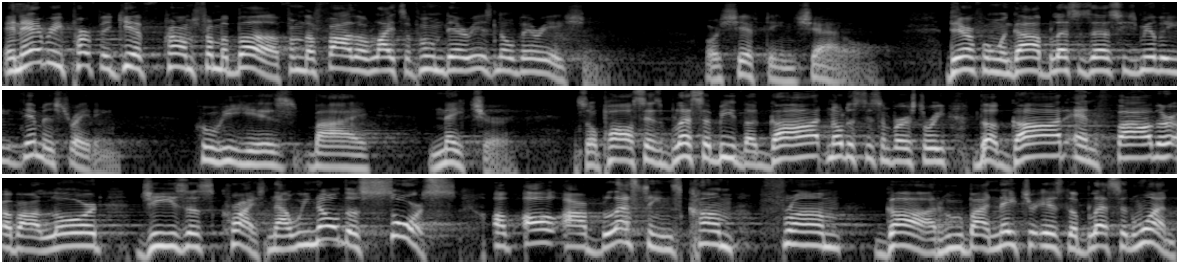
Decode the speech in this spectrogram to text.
and every perfect gift comes from above, from the Father of lights, of whom there is no variation or shifting shadow. Therefore, when God blesses us, He's merely demonstrating who He is by nature. So Paul says, Blessed be the God, notice this in verse 3, the God and Father of our Lord Jesus Christ. Now we know the source of all our blessings come from God, who by nature is the blessed one.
